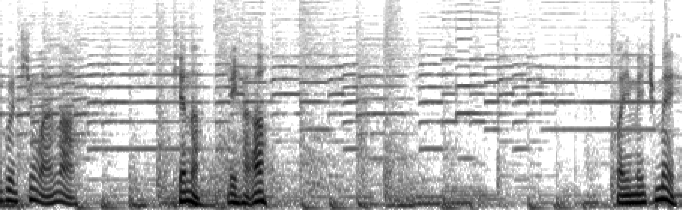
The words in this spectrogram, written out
神棍听完了，天哪，厉害啊！欢迎梅之妹，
